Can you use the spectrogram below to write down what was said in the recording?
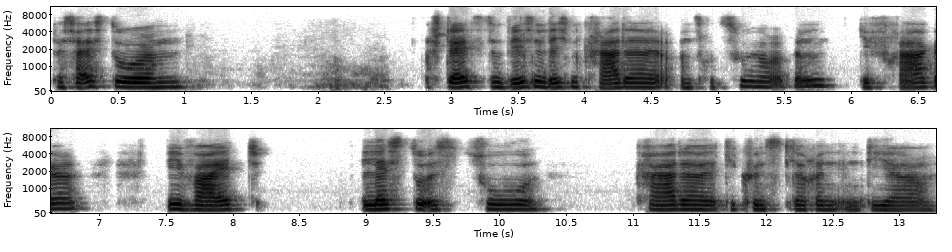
Das heißt, du ähm, stellst im Wesentlichen gerade unsere Zuhörerin die Frage, wie weit lässt du es zu, gerade die Künstlerin in dir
